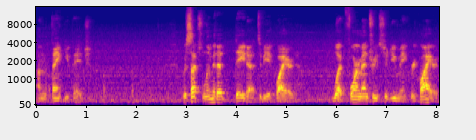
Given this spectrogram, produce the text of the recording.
on the thank you page. With such limited data to be acquired, what form entries should you make required?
